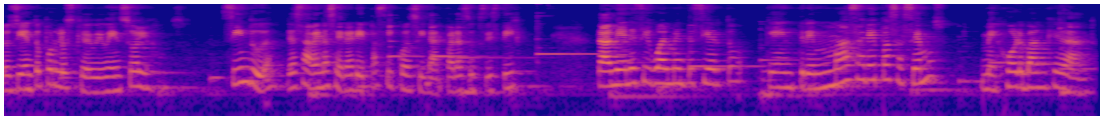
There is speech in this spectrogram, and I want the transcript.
Lo siento por los que viven solos, sin duda, ya saben hacer arepas y cocinar para subsistir. También es igualmente cierto que entre más arepas hacemos, mejor van quedando.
